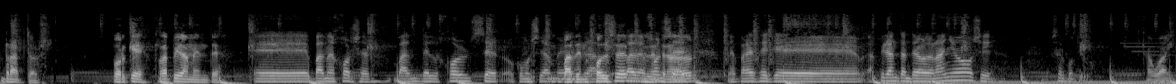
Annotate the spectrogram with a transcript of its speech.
Raptors. ¿Por qué? Rápidamente. Eh, Baden-Holzer, Baden-Holzer, o como se llame. Baden-Holzer, el Baden-Holzer, entrenador. Me parece que aspirante a entrenador del año, sí, es el motivo. Kawaii.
